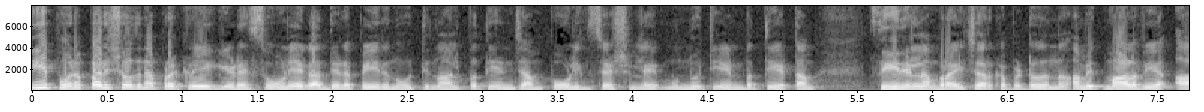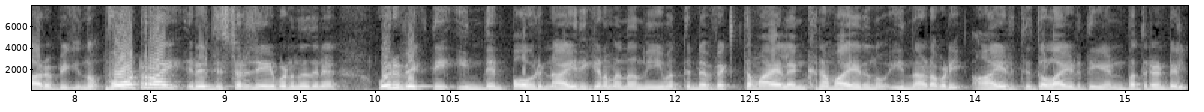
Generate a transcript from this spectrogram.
ഈ പുനഃപരിശോധന പ്രക്രിയയ്ക്കിടെ സോണിയാഗാന്ധിയുടെ പേര് നൂറ്റി നാൽപ്പത്തി അഞ്ചാം പോളിംഗ് സ്റ്റേഷനിലെ മുന്നൂറ്റി എൺപത്തി എട്ടാം സീരിയൽ നമ്പറായി ചേർക്കപ്പെട്ടുവെന്ന് അമിത് മാളവിയ ആരോപിക്കുന്നു. വോട്ടറായി രജിസ്റ്റർ ചെയ്യപ്പെടുന്നതിന് ഒരു വ്യക്തി ഇന്ത്യൻ പൗരനായിരിക്കണമെന്ന നിയമത്തിന്റെ വ്യക്തമായ ലംഘനമായിരുന്നു ഈ നടപടി. ആയിരത്തി തൊള്ളായിരത്തി എൺപത്തിരണ്ടിൽ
